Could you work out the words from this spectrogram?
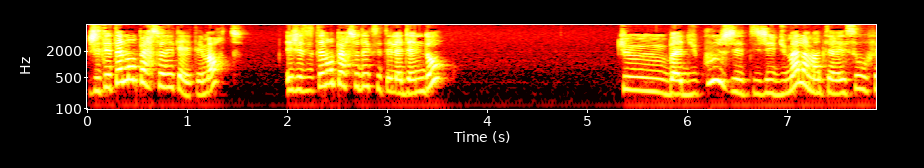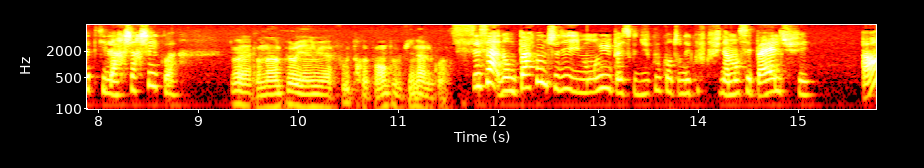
j'étais tellement persuadée qu'elle était morte, et j'étais tellement persuadée que c'était la Jane Doe, que bah du coup, j'ai eu du mal à m'intéresser au fait qu'il la recherchait, quoi. Ouais, t'en as un peu rien eu à foutre pendant tout le final, quoi. C'est ça. Donc par contre, je te dis, ils m'ont eu parce que du coup, quand on découvre que finalement c'est pas elle, tu fais Ah,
